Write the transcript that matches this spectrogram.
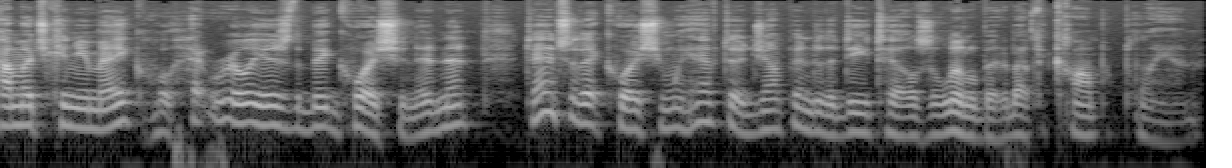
How much can you make? Well, that really is the big question, isn't it? To answer that question, we have to jump into the details a little bit about the comp plan.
